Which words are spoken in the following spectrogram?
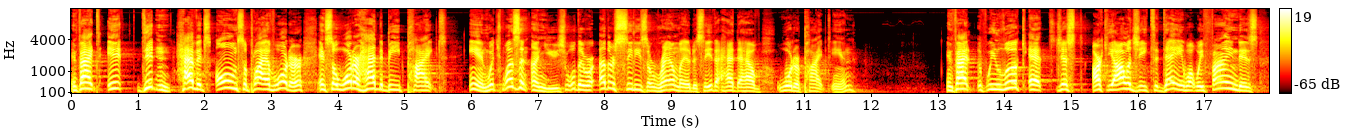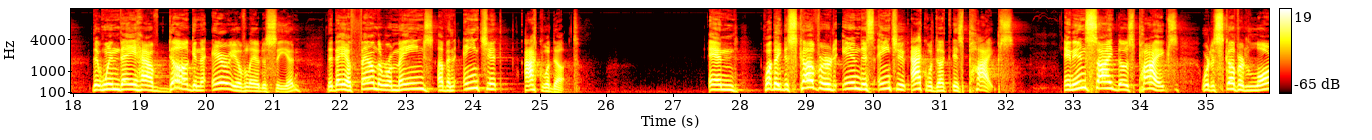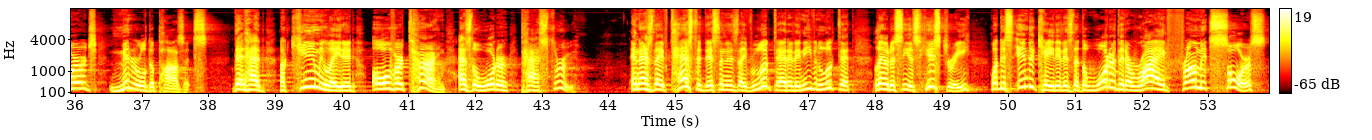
In fact, it didn't have its own supply of water, and so water had to be piped in, which wasn't unusual. There were other cities around Laodicea that had to have water piped in. In fact, if we look at just archaeology today, what we find is that when they have dug in the area of Laodicea, that they have found the remains of an ancient aqueduct. And what they discovered in this ancient aqueduct is pipes. And inside those pipes were discovered large mineral deposits that had accumulated over time as the water passed through. And as they've tested this and as they've looked at it and even looked at Laodicea's history, what this indicated is that the water that arrived from its source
